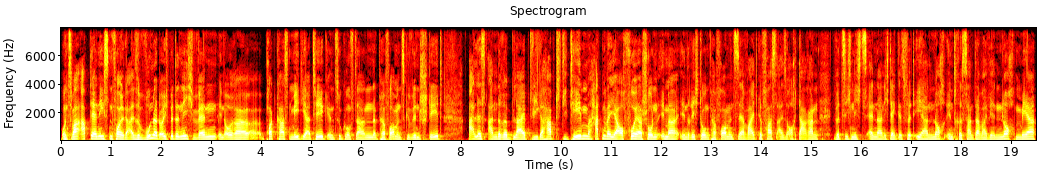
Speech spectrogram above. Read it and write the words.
Und zwar ab der nächsten Folge. Also wundert euch bitte nicht, wenn in eurer Podcast-Mediathek in Zukunft dann Performance gewinnt steht. Alles andere bleibt wie gehabt. Die Themen hatten wir ja auch vorher schon immer in Richtung Performance sehr weit gefasst. Also auch daran wird sich nichts ändern. Ich denke, es wird eher noch interessanter, weil wir noch mehr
